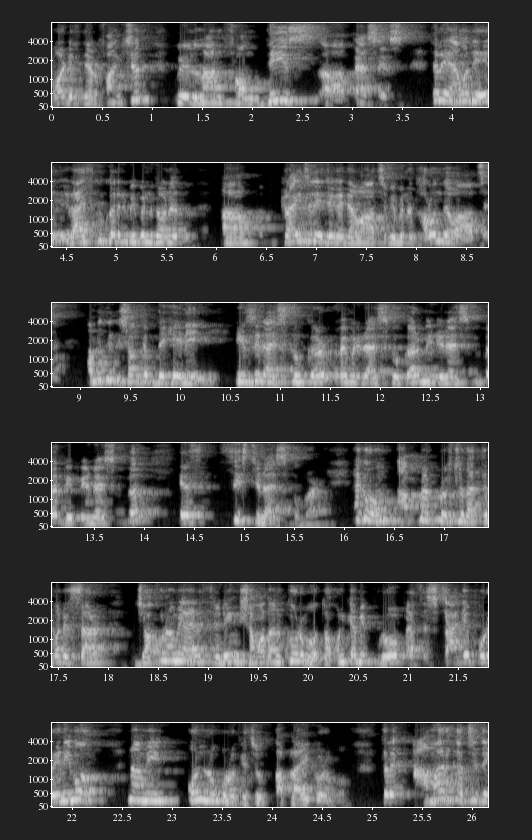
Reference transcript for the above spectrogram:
what is their function? We will learn from this uh, passage তাহলে আমাদের রাইস কুকারের বিভিন্ন ধরনের ক্রাইটেরিয়া জায়গায় দেওয়া আছে, বিভিন্ন ধরন দেওয়া আছে। আমরা যদি সংক্ষেপ দেখে নিই easy rice cooker family rice cooker mini rice cooker BPN rice cooker S sixteen rice cooker এখন আপনার প্রশ্ন থাকতে পারে, স্যার, যখন আমি আয়ার থ্রেডিং সমাধান করব, তখন কি আমি পুরো প্যাসেজটা আগে পড়ে নিব? না, আমি অন্য কোনো কিছু অ্যাপ্লাই করব? তাহলে আমার কাছে যে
